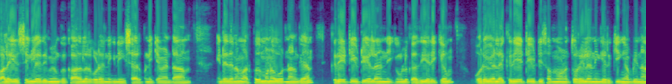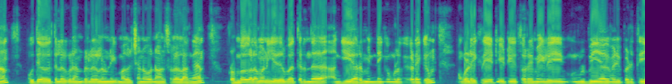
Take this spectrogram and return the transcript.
பழைய விஷயங்கள் எதுவுமே உங்கள் காதலர் கூட இன்றைக்கி நீங்கள் ஷேர் பண்ணிக்க வேண்டாம். இன்றைய தினம் அற்புதமான ஒரு நாள்ங்க. கிரியேட்டிவிட்டியெல்லாம் இன்றைக்கி உங்களுக்கு அதிகரிக்கும். ஒருவேளை கிரியேட்டிவிட்டி சம்பந்தமான துறையில் நீங்கள் இருக்கீங்க அப்படின்னா உத்தியோகத்தில் இருக்கிற நண்பர்களும் இன்றைக்கி மகிழ்ச்சியான ஒரு நாள் சொல்லலாங்க. ரொம்ப காலமாக நீங்கள் எதிர்பார்த்திருந்த அங்கீகாரம் இன்னைக்கு உங்களுக்கு கிடைக்கும். உங்களுடைய கிரியேட்டிவிட்டி துறைமைகளை முழுமையாக வெளிப்படுத்தி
